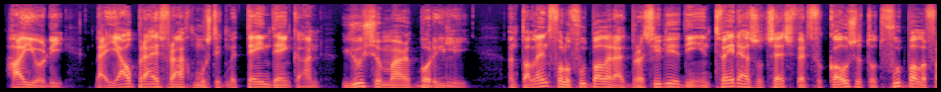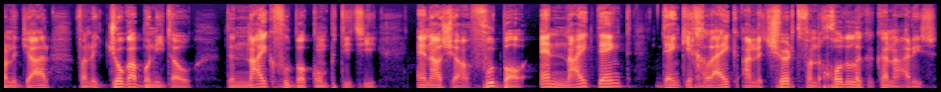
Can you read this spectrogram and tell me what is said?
Hi Jordi, bij jouw prijsvraag moest ik meteen denken aan Yusemar Borilli. Een talentvolle voetballer uit Brazilië die in 2006 werd verkozen tot voetballer van het jaar van de Joga Bonito, de Nike voetbalcompetitie. En als je aan voetbal en Nike denkt, denk je gelijk aan het shirt van de goddelijke Canaries.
